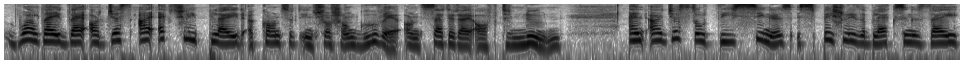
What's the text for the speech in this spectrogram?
well, they, they are just. I actually played a concert in Soshanguve on Saturday afternoon, and I just thought these singers, especially the black singers, they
